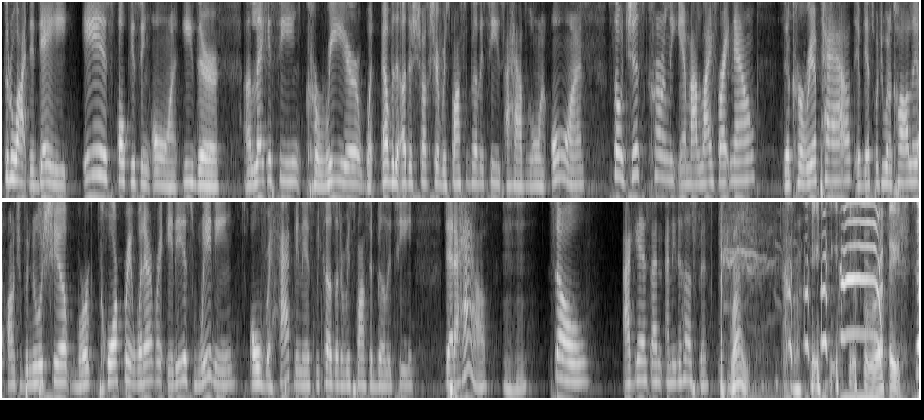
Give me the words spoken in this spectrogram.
throughout the day is focusing on either a legacy, career, whatever the other structure, responsibilities I have going on. So just currently in my life right now, the career path, if that's what you want to call it, entrepreneurship, work, corporate, whatever, it is winning over happiness because of the responsibility that I have. Mm-hmm. So I guess I, I need a husband. Right. right. right. So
